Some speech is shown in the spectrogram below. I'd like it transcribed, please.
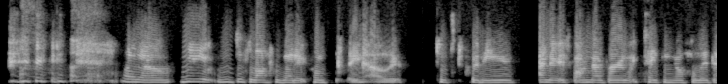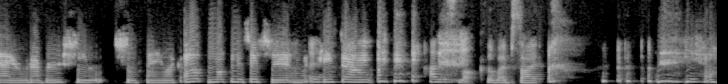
I know. We, we just laugh about it constantly now. It's just funny. And if I'm ever like taking a holiday or whatever, she'll she'll say like, "Oh, I'm not going to touch it." I'm like, "Please don't." Alice lock the website. yeah.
